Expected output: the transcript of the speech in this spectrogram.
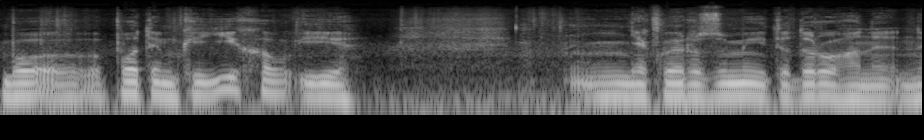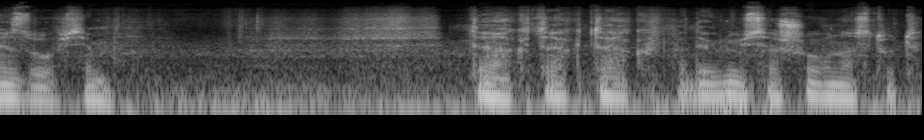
бо потемки їхав і, як ви розумієте, дорога не, не зовсім. Так, так, так. Подивлюся, що в нас тут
